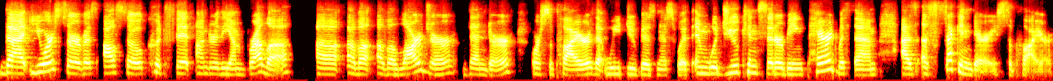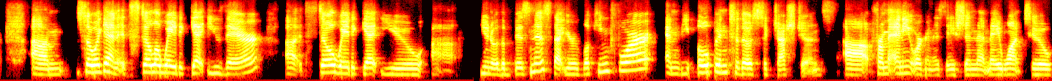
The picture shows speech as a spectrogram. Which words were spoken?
that your service also could fit under the umbrella uh, of, a, of a larger vendor or supplier that we do business with? And would you consider being paired with them as a secondary supplier? Um, so, again, it's still a way to get you there. Uh, it's still a way to get you uh, you know the business that you're looking for and be open to those suggestions uh, from any organization that may want to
